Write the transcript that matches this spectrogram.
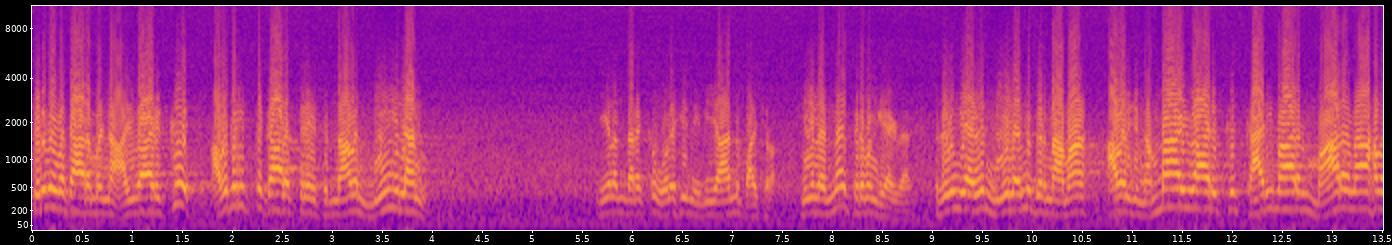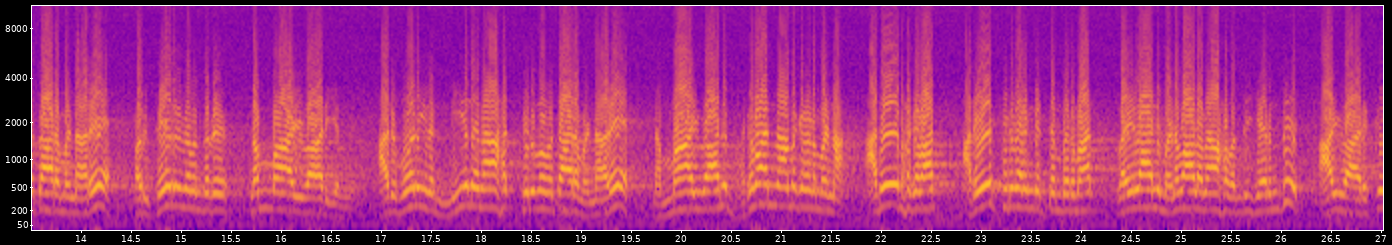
திருவவதாரம் பண்ண ஆழ்வாருக்கு அவதரித்த காலத்திலே திருநாமம் நீலன். நீலன் தனக்கு உலகின் இனியான்னு பாசுறோம் நீலன்னா திருவங்கி ஆழ்வார். திருவங்கி ஆழ்வார் நீலன்னு திருநாமா அவருக்கு நம்மாழ்வாருக்கு காரிமாறன் மாறனாக அவதாரம் பண்ணாரு. அவர் பேர் என்ன வந்தது? நம்மாழ்வார் என்ன அதுபோல இவர் நீலனாக திருவவதாரம் பண்ணாரு. நம்மாழ்வாரு பகவான் நாமகரணம் பண்ணா அதே பகவான் அதே திருவரங்கத்தம் பெருமான் வயலாளி மணவாளனாக வந்து சேர்ந்து ஆழ்வாருக்கு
